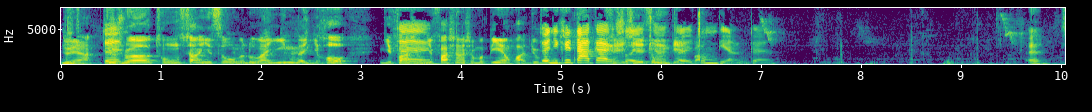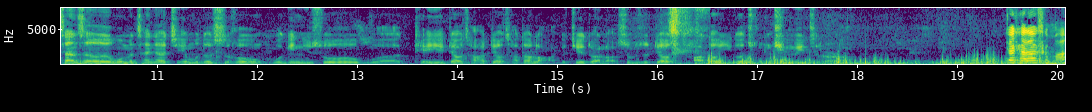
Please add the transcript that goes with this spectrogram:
对呀、对就是说从上一次我们录完音了以后，你发你发生了什么变化就对，你可以大概说一些重点吧重点，对。哎，上次我们参加节目的时候，我跟你说我田野调查调查到哪个阶段了？是不是调查到一个重庆妹子那儿了？调查到什么？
